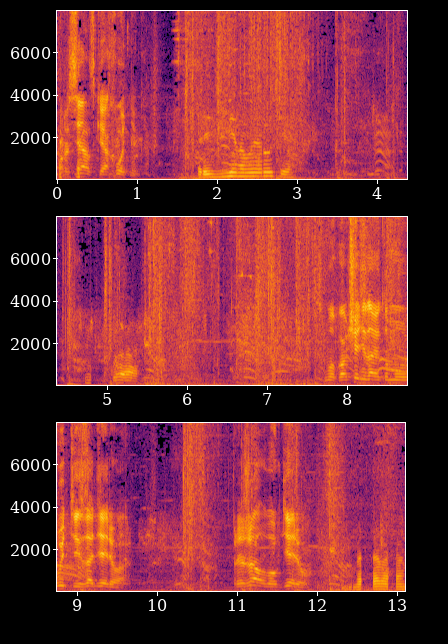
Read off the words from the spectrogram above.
Марсианский охотник. Резиновые руки. Да. Смог вообще не дает ему выйти из-за дерева. Прижал его к дереву. Да-да-да.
